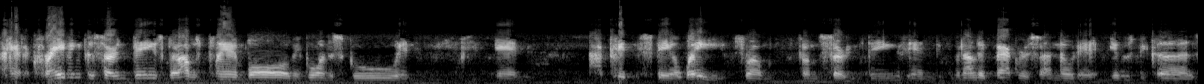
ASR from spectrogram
I had a craving for certain things, but I was playing ball and going to school and and I couldn't stay away from from certain things. And when I look backwards, I know that it was because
